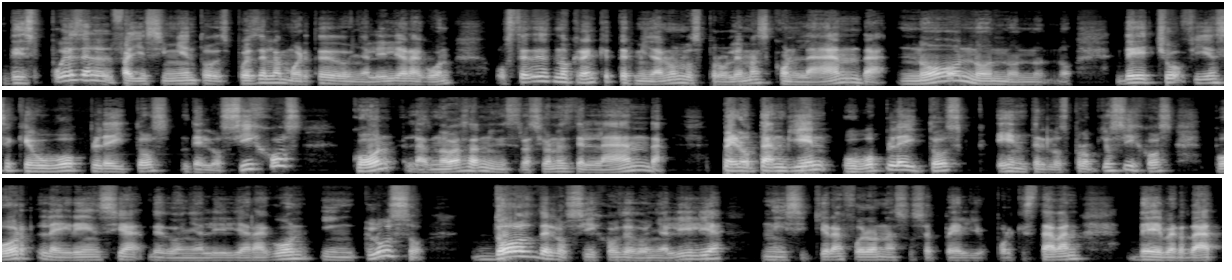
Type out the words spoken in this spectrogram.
después del fallecimiento, después de la muerte de doña Lilia Aragón, ustedes no crean que terminaron los problemas con la ANDA. No, no, no, no, no. De hecho, fíjense que hubo pleitos de los hijos con las nuevas administraciones de la ANDA, pero también hubo pleitos entre los propios hijos por la herencia de doña Lilia Aragón. Incluso dos de los hijos de doña Lilia ni siquiera fueron a su sepelio porque estaban de verdad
